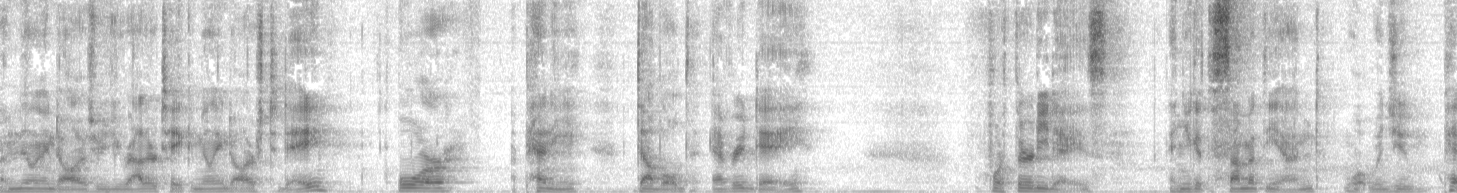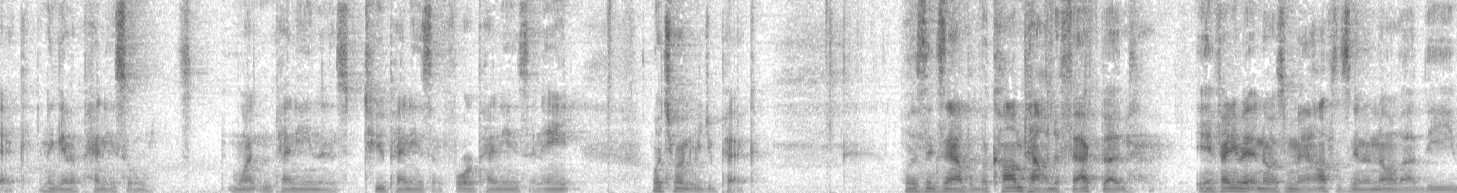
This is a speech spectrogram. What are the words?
a million dollars, would you rather take a million dollars today or a penny doubled every day for 30 days and you get the sum at the end, what would you pick? And again, a penny, so one penny and then it's two pennies and four pennies and eight. Which one would you pick? Well, this example of a compound effect, but if anybody knows math is going to know that the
